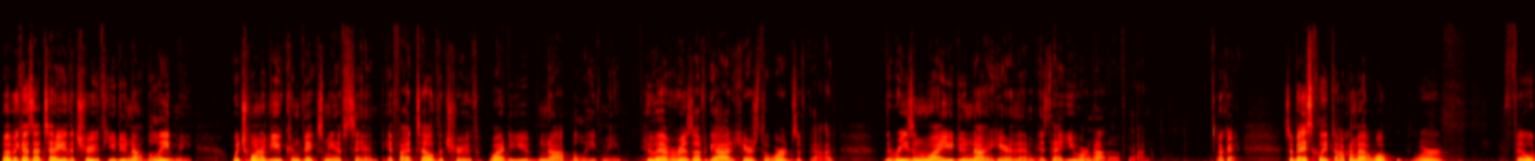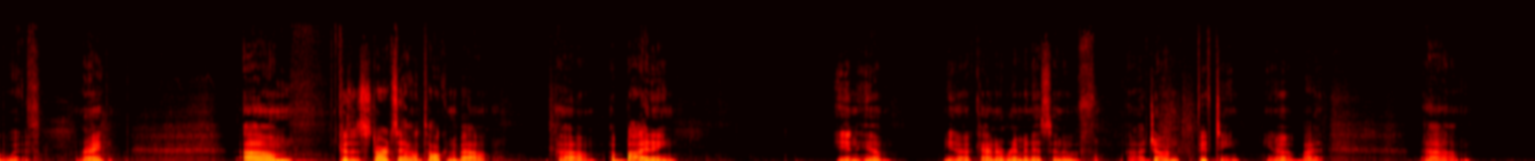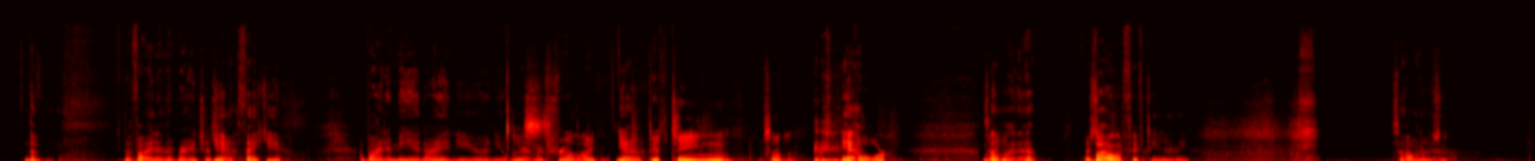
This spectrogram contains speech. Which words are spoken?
But because I tell you the truth, you do not believe me. Which one of you convicts me of sin? If I tell the truth, why do you not believe me? Whoever is of God hears the words of God. The reason why you do not hear them is that you are not of God. Okay. So basically talking about what we're filled with, right? Um because it starts out talking about um abiding in him. You know, kind of reminiscent of uh, John 15, you know, by um the The vine and the branches. yeah, thank you. Abide in me and I in you, and you'll bear much fruit. well, like Yeah. 15 something, Yeah. four. Something like that. it's but- all of 15, I think. Something like Almost. that.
